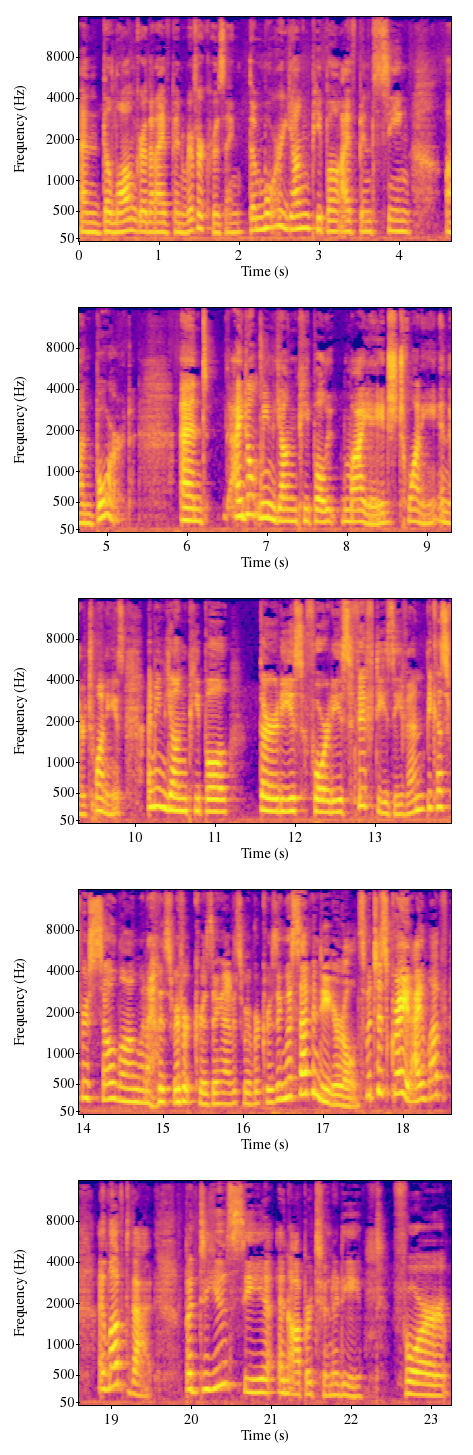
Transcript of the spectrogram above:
and the longer that i've been river cruising the more young people i've been seeing on board. And i don't mean young people my age 20 in their 20s i mean young people 30s, 40s, 50s even because for so long when I was river cruising, I was river cruising with 70 year olds, which is great. I love I loved that. But do you see an opportunity for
